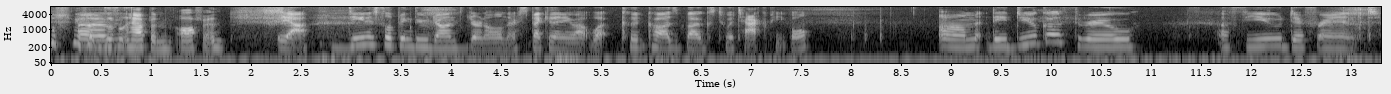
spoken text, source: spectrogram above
it um, doesn't happen often. Yeah. Dean is flipping through John's journal and they're speculating about what could cause bugs to attack people. Um, they do go through a few different.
